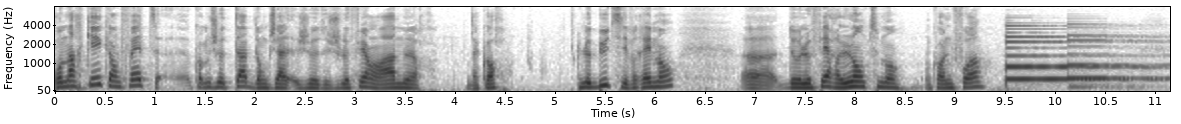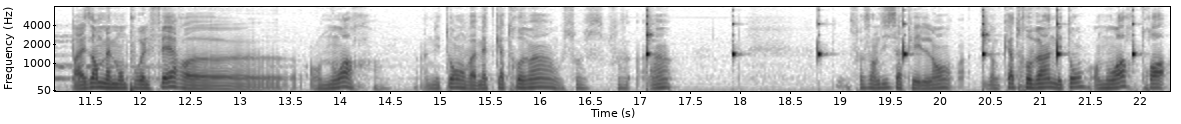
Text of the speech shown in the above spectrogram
Remarquez qu'en fait, euh, comme je tape, donc je, le fais en hammer, d'accord? Le but, c'est vraiment euh, de le faire lentement. Encore une fois. Par exemple, même on pourrait le faire euh, en noir. Admettons, on va mettre 80 ou 1. 70, ça fait lent. Donc 80, admettons, en noir. 3,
